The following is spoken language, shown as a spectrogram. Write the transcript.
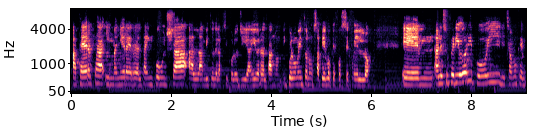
aperta in maniera in realtà inconscia all'ambito della psicologia. Io in realtà non, in quel momento non sapevo che fosse quello. E, ehm, alle superiori poi diciamo che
